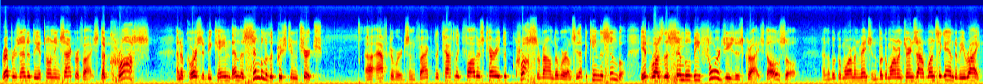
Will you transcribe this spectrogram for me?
represented the atoning sacrifice. The cross! And of course, it became then the symbol of the Christian church. Uh, afterwards. In fact, the Catholic fathers carried the cross around the world. See, that became the symbol. It was the symbol before Jesus Christ also. And the Book of Mormon mentioned. The Book of Mormon turns out once again to be right.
